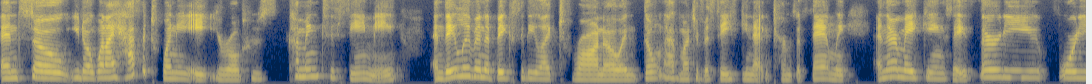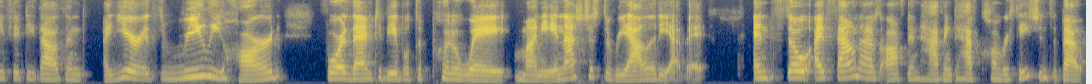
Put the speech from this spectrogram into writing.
and so you know when i have a 28 year old who's coming to see me and they live in a big city like Toronto and don't have much of a safety net in terms of family and they're making say 30 40 50,000 a year it's really hard for them to be able to put away money. And that's just the reality of it. And so I found I was often having to have conversations about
